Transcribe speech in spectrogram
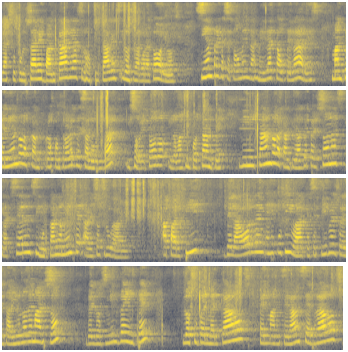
las sucursales bancarias, los hospitales y los laboratorios, siempre que se tomen las medidas cautelares, manteniendo los, los controles de salubridad y sobre todo, y lo más importante, limitando la cantidad de personas que acceden simultáneamente a esos lugares. A partir de la orden ejecutiva que se firma el 31 de marzo del 2020, los supermercados permanecerán cerrados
